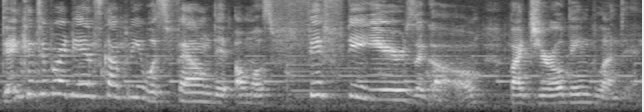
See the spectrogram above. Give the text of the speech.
Dayton Contemporary Dance Company was founded almost 50 years ago by Geraldine Blunden.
